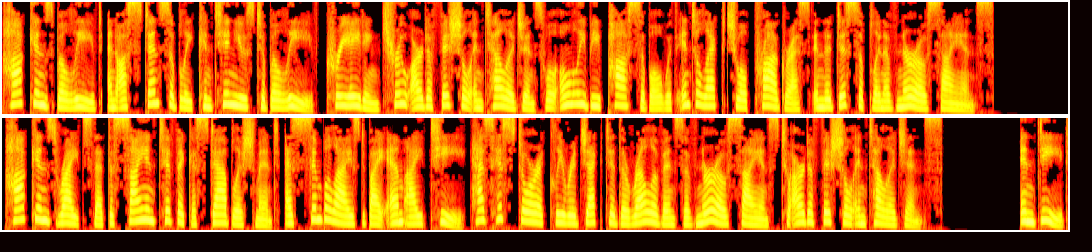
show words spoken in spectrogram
Hawkins believed and ostensibly continues to believe creating true artificial intelligence will only be possible with intellectual progress in the discipline of neuroscience. Hawkins writes that the scientific establishment as symbolized by MIT has historically rejected the relevance of neuroscience to artificial intelligence. Indeed,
